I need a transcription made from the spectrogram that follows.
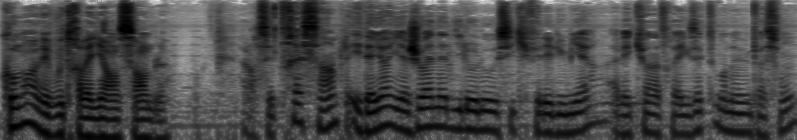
Comment avez-vous travaillé ensemble? Alors c'est très simple, et d'ailleurs il y a Johanna Dilolo aussi qui fait les lumières, avec qui on a travaillé exactement de la même façon.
